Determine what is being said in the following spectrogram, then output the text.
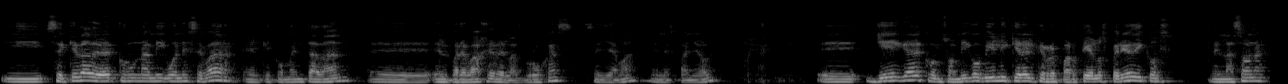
y se queda de ver con un amigo en ese bar, el que comenta Dan, eh, el brebaje de las brujas, se llama en español. Eh, llega con su amigo Billy, que era el que repartía los periódicos en la zona.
